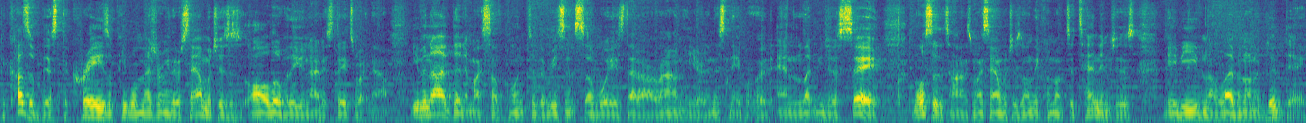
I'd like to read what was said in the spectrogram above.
Because of this, the craze of people measuring their sandwiches is all over the United States right now. Even I've done it myself going to the recent Subways that are around here in this neighborhood, and let me just say, most of the times my sandwiches only come up to 10 inches, maybe even 11 on a good day.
